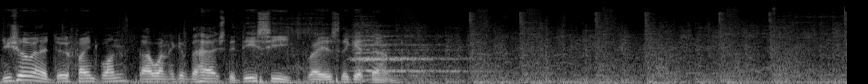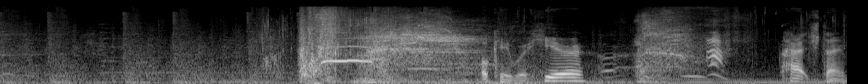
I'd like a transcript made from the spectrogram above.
Usually when I do find one that I want to give the hatch, the DC right as they get down. Okay, we're here. Hatch time.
